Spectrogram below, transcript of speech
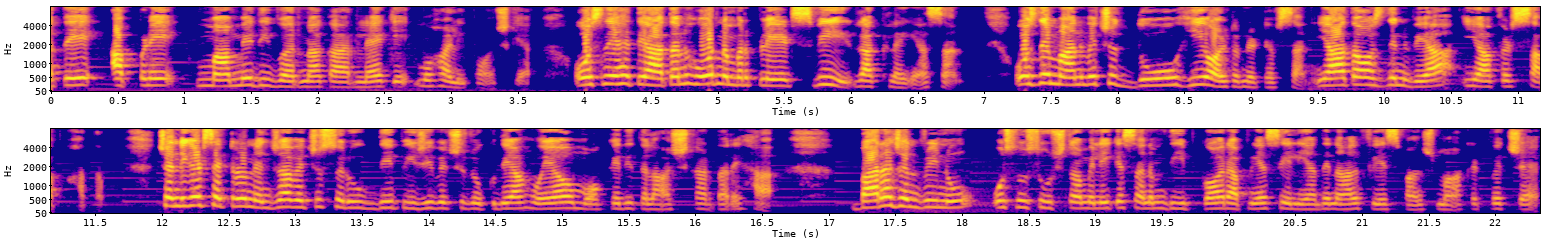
ਅਤੇ ਆਪਣੇ ਮਾਮੇ ਦੀ ਵਰਨਾ ਕਾਰ ਲੈ ਕੇ ਮੋਹਾਲੀ ਪਹੁੰਚ ਗਿਆ। ਉਸ ਨੇ ਹਥਿਆਤਨ ਹੋਰ ਨੰਬਰ ਪਲੇਟਸ ਵੀ ਰੱਖ ਲਈਆਂ ਸਨ। ਉਸ ਦੇ ਮਨ ਵਿੱਚ ਦੋ ਹੀ ਆਲਟਰਨੇਟਿਵ ਸਨ ਜਾਂ ਤਾਂ ਉਸ ਦਿਨ ਵਿਆਹ ਜਾਂ ਫਿਰ ਸਭ ਖਤਮ। ਚੰਡੀਗੜ੍ਹ ਸੈਕਟਰ 49 ਵਿੱਚ ਸਰੂਪ ਦੀ ਪੀਜੀ ਵਿੱਚ ਰੁਕਦਿਆਂ ਹੋਇਆ ਉਹ ਮੌਕੇ ਦੀ ਤਲਾਸ਼ ਕਰਦਾ ਰਿਹਾ। 12 ਜਨਵਰੀ ਨੂੰ ਉਸ ਨੂੰ ਸੂਚਨਾ ਮਿਲੀ ਕਿ ਸਨਮਦੀਪ ਕੌਰ ਆਪਣੀਆਂ ਸਹੇਲੀਆਂ ਦੇ ਨਾਲ ਫੇਸ 5 ਮਾਰਕੀਟ ਵਿੱਚ ਹੈ।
